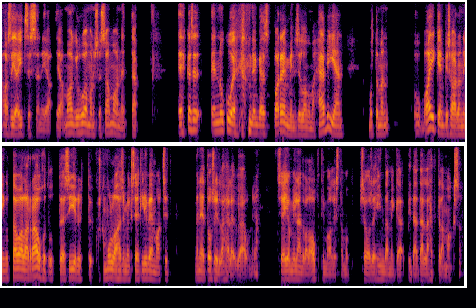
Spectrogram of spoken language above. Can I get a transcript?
asiaa itsessäni, ja, ja mä oon kyllä huomannut sen saman, että ehkä se, en nuku ehkä mitenkään paremmin silloin, kun mä häviän, mutta mä vaikeampi saada niin kuin, tavallaan rauhoituttu ja siirrytty, koska mulla on esimerkiksi se, että live-matsit menee tosi lähelle yöunia. Se ei ole millään tavalla optimaalista, mutta se on se hinta, mikä pitää tällä hetkellä maksaa.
